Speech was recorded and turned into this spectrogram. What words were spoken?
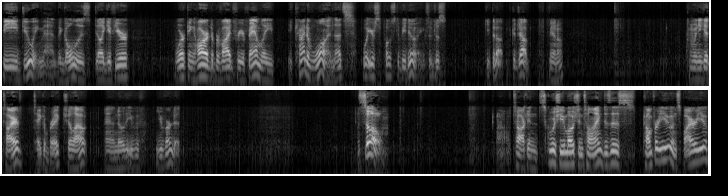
be doing that. The goal is like if you're working hard to provide for your family, you kind of won. That's what you're supposed to be doing. So just keep it up. Good job, you know. And when you get tired, take a break, chill out, and know that you've you've earned it. So, talking squishy emotion time. Does this comfort you, inspire you?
